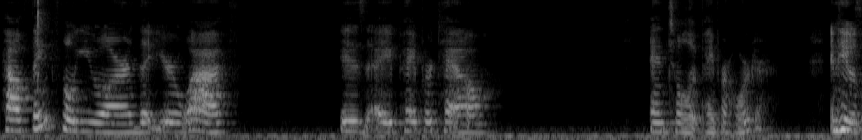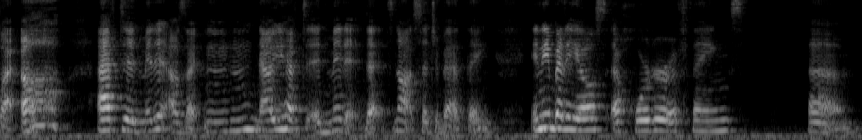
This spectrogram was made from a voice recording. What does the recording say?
how thankful you are that your wife is a paper towel and toilet paper hoarder. And he was like, oh, I have to admit it. I was like, mm-hmm. Now you have to admit it. That's not such a bad thing. Anybody else a hoarder of things? Um,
